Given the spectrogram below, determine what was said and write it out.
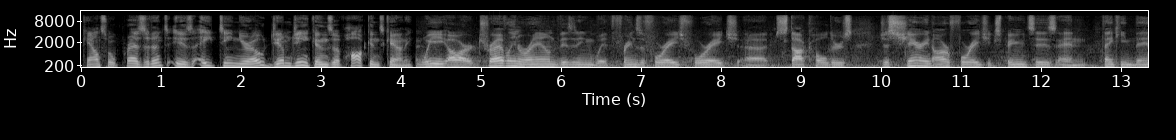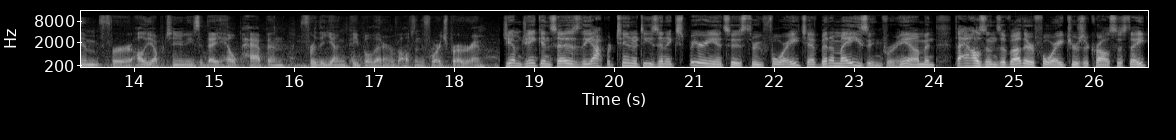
Council president is 18 year old Jim Jenkins of Hawkins County. We are traveling around visiting with friends of 4 H, 4 H uh, stockholders, just sharing our 4 H experiences and thanking them for all the opportunities that they help happen for the young people that are involved in the 4 H program. Jim Jenkins says the opportunities and experiences through 4 H have been amazing for him and thousands of other 4 Hers across the state,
